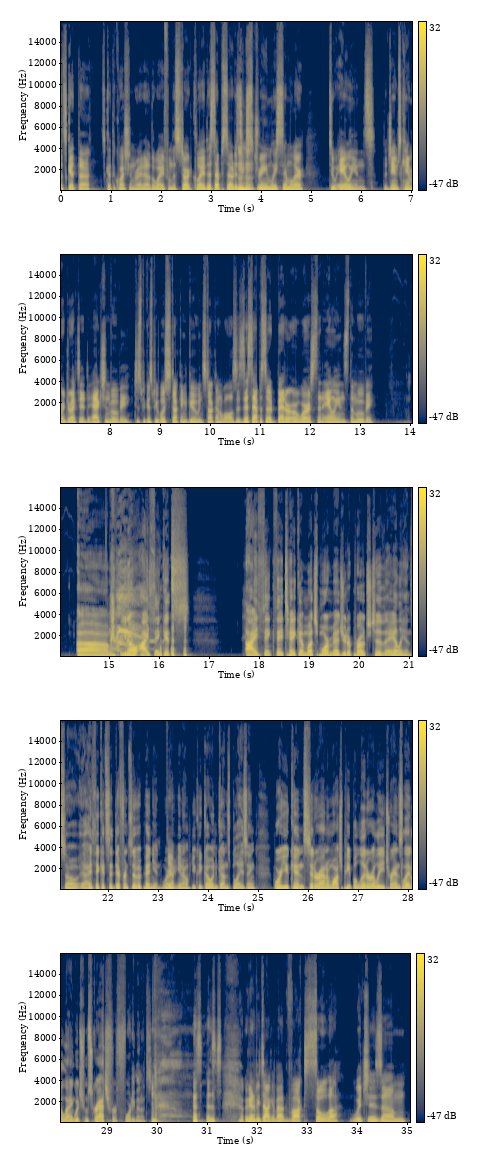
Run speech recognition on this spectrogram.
Let's get the let's get the question right out of the way from the start, Clay. This episode is extremely similar to Aliens, the James Cameron directed action movie, just because people are stuck in goo and stuck on walls. Is this episode better or worse than Aliens the movie? Um, you know, I think it's. I think they take a much more measured approach to the alien. So I think it's a difference of opinion where, Yeah. you know, you could go in guns blazing or you can sit around and watch people literally translate a language from scratch for 40 minutes. Is- we're going to be talking about Vox Sola, which is um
